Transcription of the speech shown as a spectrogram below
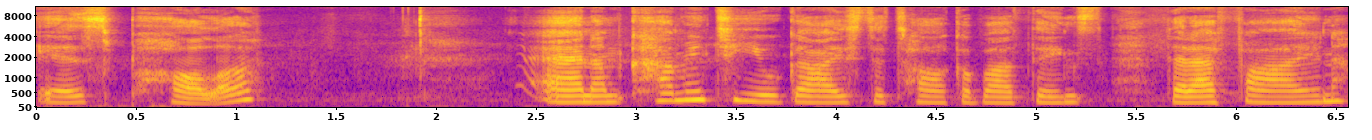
is Paula, and I'm coming to you guys to talk about things that I find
